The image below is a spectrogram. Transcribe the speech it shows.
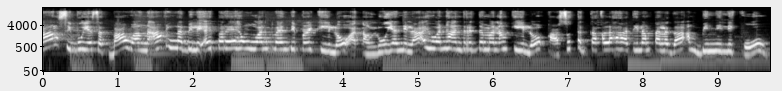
Ang sibuyas at bawang na aking nabili ay parehong 120 per kilo at ang luya nila ay 100 naman ang kilo kaso tagkakalahati lang talaga ang binili ko.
